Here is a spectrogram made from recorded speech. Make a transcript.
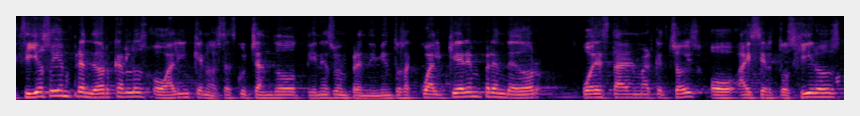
Si yo soy emprendedor, Carlos, o alguien que nos está escuchando tiene su emprendimiento, o sea, cualquier emprendedor puede estar en Market Choice o hay ciertos giros,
